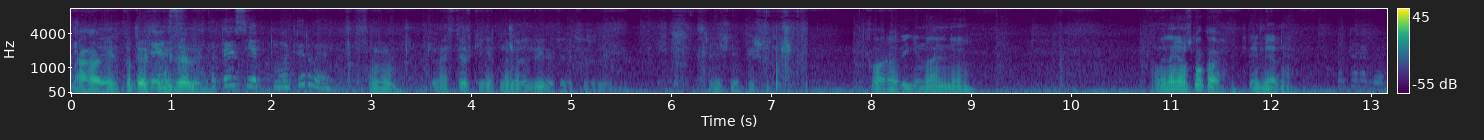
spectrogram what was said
взяла. А ПТС не взяли? ПТС я, мы первые? На стрелке нет номера двигателя, к сожалению. Они ж не пишут. Фары оригинальные. А вы на нем сколько примерно? Полтора года.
